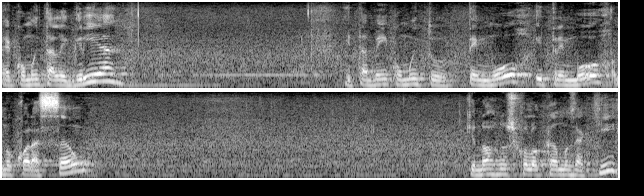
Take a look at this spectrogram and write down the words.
É com muita alegria e também com muito temor e tremor no coração que nós nos colocamos aqui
